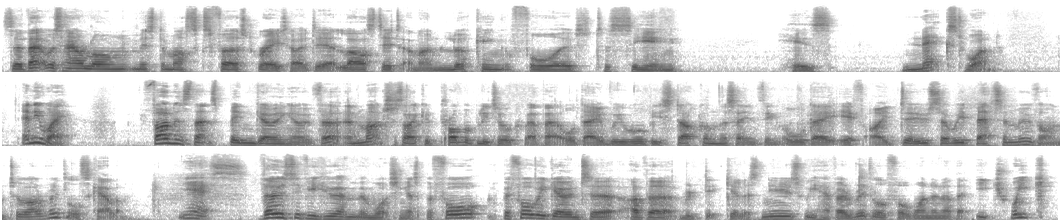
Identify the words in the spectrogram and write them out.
So that was how long Mr. Musk's first great idea lasted, and I'm looking forward to seeing his next one. Anyway, fun as that's been going over, and much as I could probably talk about that all day, we will be stuck on the same thing all day if I do, so we'd better move on to our riddles, Callum. Yes. Those of you who haven't been watching us before, before we go into other ridiculous news, we have a riddle for one another each week.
